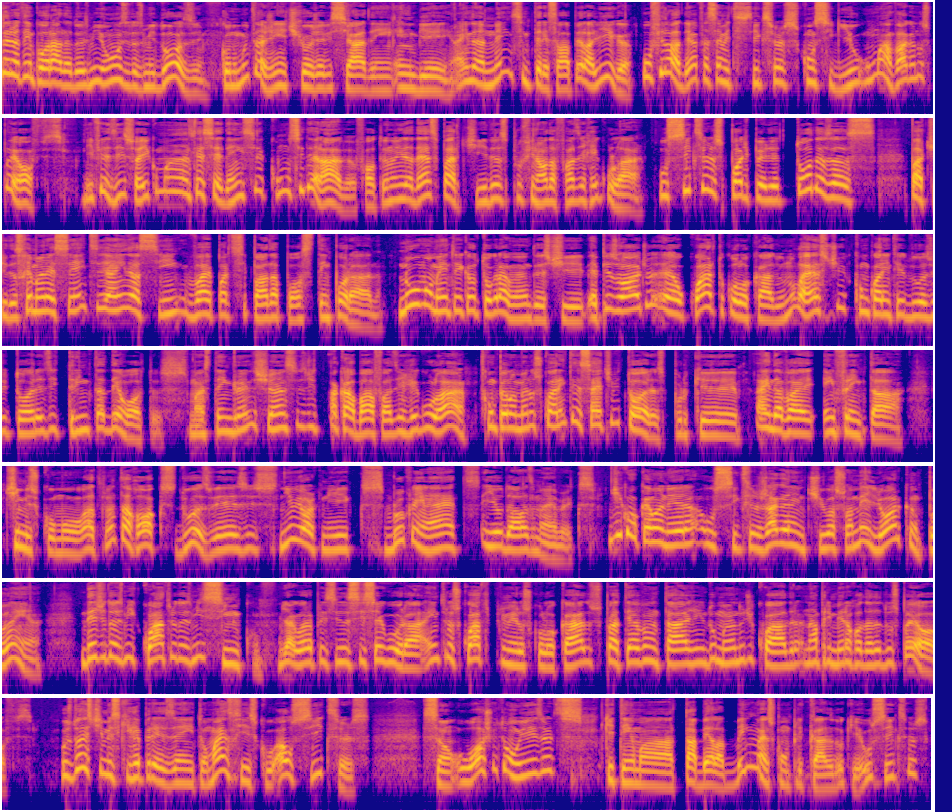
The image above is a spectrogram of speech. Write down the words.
Desde a temporada 2011-2012, quando muita gente que hoje é viciada em NBA ainda nem se interessava pela liga, o Philadelphia 76ers conseguiu uma vaga nos playoffs. E fez isso aí com uma antecedência considerável, faltando ainda 10 partidas para o final da fase regular. O Sixers pode perder todas as partidas remanescentes e ainda assim vai participar da pós-temporada. No momento em que eu estou gravando este episódio, é o quarto colocado no leste, com 42 vitórias e 30 derrotas, mas tem grandes chances de acabar a fase regular com pelo menos 47 vitórias, porque ainda vai enfrentar times como Atlanta Hawks duas vezes, New York Knicks, Brooklyn Nets e o Dallas Mavericks. De qualquer maneira, o Sixers já garantiu a sua melhor campanha desde 2004 e 2005 e agora precisa se segurar entre os quatro primeiros colocados para ter a vantagem do mando de quadra na primeira rodada dos playoffs. Os dois times que representam mais risco aos Sixers são o Washington Wizards, que tem uma tabela bem mais complicada do que os Sixers,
